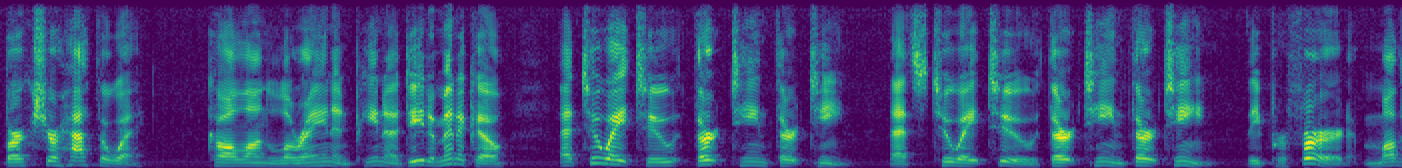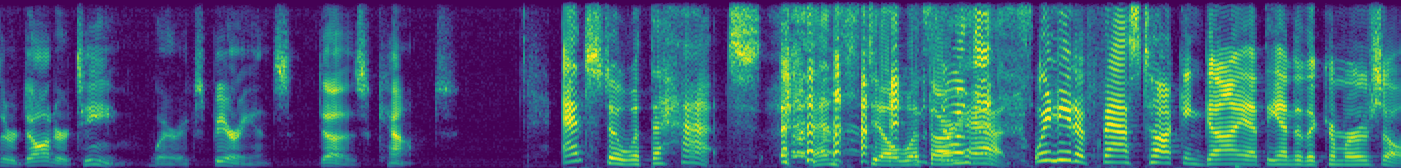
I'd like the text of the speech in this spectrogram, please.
Berkshire Hathaway? Call on Lorraine and Pina Di Domenico at 282 1313. That's 282 1313, the preferred mother daughter team where experience does count. And still with the hats. And still with So our with the- hats. we need a fast talking guy at the end of the commercial.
